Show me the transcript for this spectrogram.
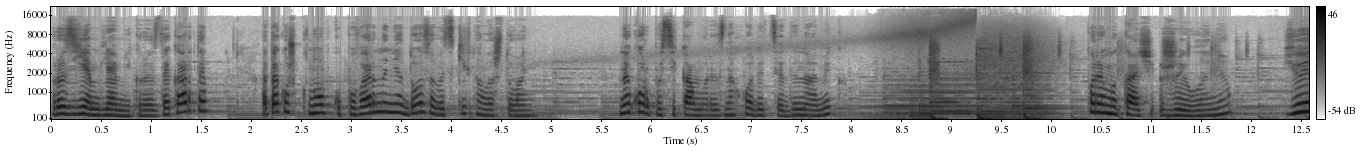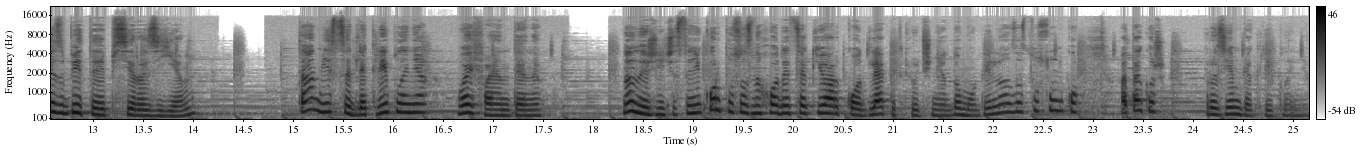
роз'єм для microSD карти, а також кнопку повернення до заводських налаштувань. На корпусі камери знаходиться динамік, перемикач живлення, USB Type-C роз'єм та місце для кріплення Wi-Fi антени. На нижній частині корпусу знаходиться QR-код для підключення до мобільного застосунку, а також роз'єм для кріплення.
